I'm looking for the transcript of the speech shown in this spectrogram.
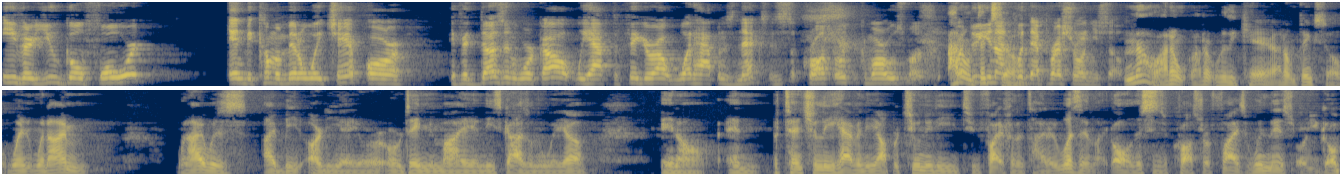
either you go forward and become a middleweight champ, or if it doesn't work out, we have to figure out what happens next. Is this a crossroads for Kamaru Usman? I don't do think you not so. put that pressure on yourself? No, I don't. I don't really care. I don't think so. When when I'm when I was I beat RDA or or Demian Maia and these guys on the way up, you know, and potentially having the opportunity to fight for the title. It wasn't like, oh, this is a crossroad fight. Win this or you go.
